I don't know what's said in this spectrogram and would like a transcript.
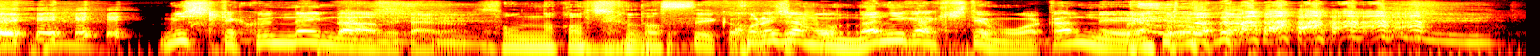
見してくんないんだ、みたいな。そんな感じなんだ達。成感。これじゃもう何が来てもわかんねえよ。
